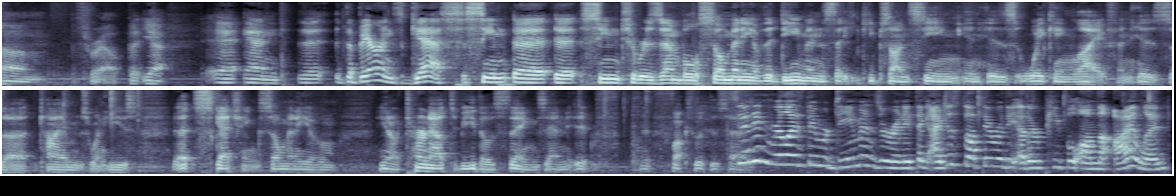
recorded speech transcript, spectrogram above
um, throughout, but yeah. And the the Baron's guests seem uh, uh, seem to resemble so many of the demons that he keeps on seeing in his waking life and his uh, times when he's uh, sketching. So many of them, you know, turn out to be those things, and it f- it fucks with his head. See, I didn't realize they were demons or anything. I just thought they were the other people on the island.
